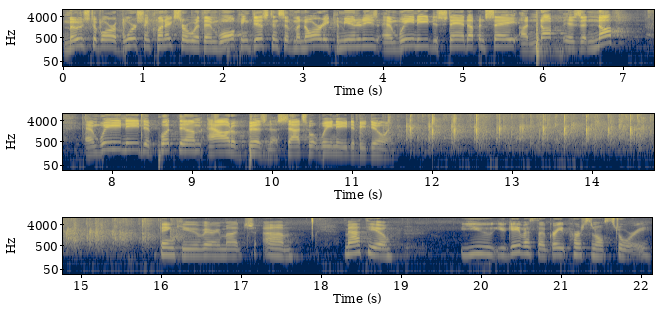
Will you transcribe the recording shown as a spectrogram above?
Most of our abortion clinics are within walking distance of minority communities, and we need to stand up and say, enough is enough, and we need to put them out of business. That's what we need to be doing. Thank you very much. Um, Matthew, you, you gave us a great personal story.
